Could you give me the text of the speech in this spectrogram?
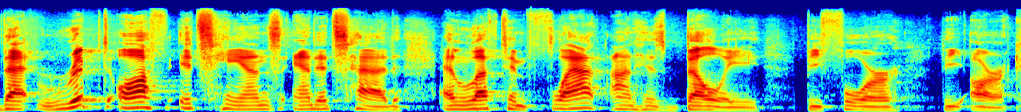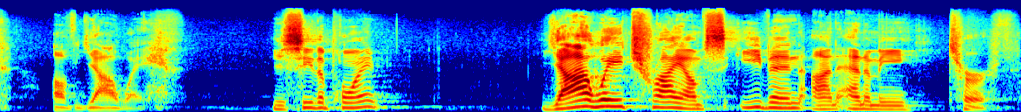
that ripped off its hands and its head and left him flat on his belly before the ark of Yahweh. You see the point? Yahweh triumphs even on enemy turf.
